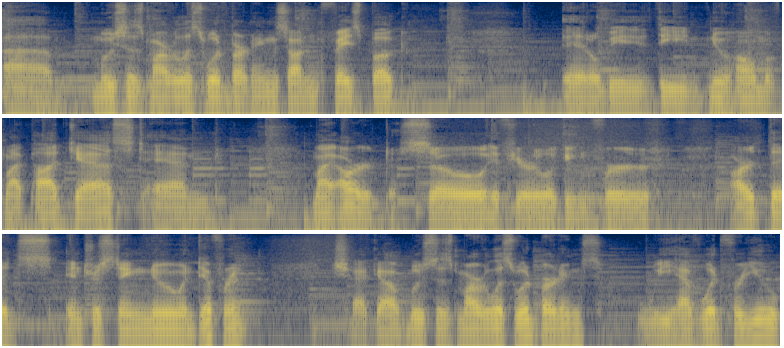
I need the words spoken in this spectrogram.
uh, Moose's Marvelous Wood Burnings on Facebook. It'll be the new home of my podcast and my art. So if you're looking for art that's interesting, new, and different, check out Moose's Marvelous Wood Burnings. We have wood for you.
